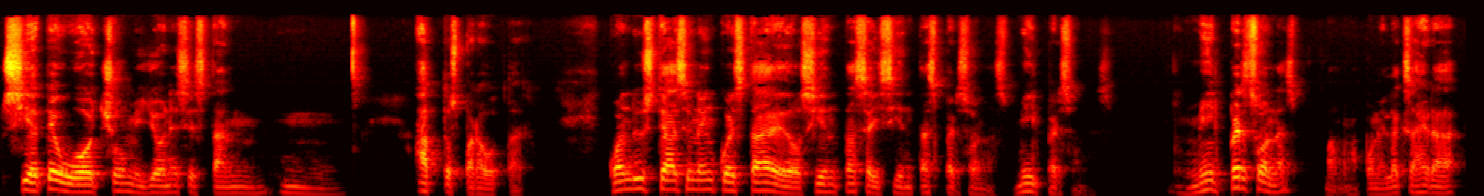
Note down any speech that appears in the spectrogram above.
7 u 8 millones están mm, aptos para votar. Cuando usted hace una encuesta de 200, 600 personas, 1000 personas, 1000 personas, vamos a ponerla exagerada,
